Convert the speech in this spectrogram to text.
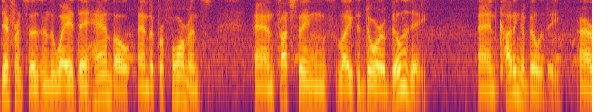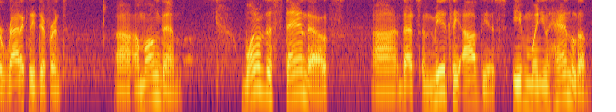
differences in the way they handle and the performance and such things like the durability and cutting ability are radically different uh, among them. One of the standouts uh, that's immediately obvious even when you handle them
